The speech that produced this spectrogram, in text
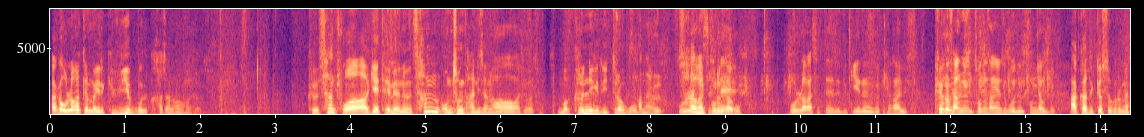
아까 올라갈 때는 막 이렇게 위에 보고 가잖아 맞아 그 산 좋아하게 되면은 산 엄청 다니잖아 아 맞아 맞아 막 그런 얘기도 있더라고 산을 산이 올라갔을 부른다고 때 올라갔을 때 느끼는 그 쾌감이 있어 쾌감이 정상, 정상에서 보는 풍경들 아까 느꼈어 그러면?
